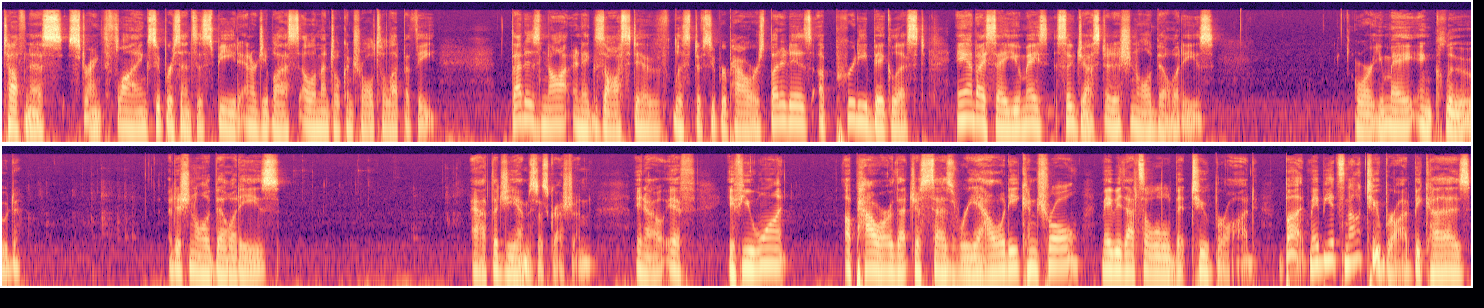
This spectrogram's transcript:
toughness, strength, flying, super senses, speed, energy blasts elemental control, telepathy. That is not an exhaustive list of superpowers, but it is a pretty big list. And I say you may suggest additional abilities, or you may include additional abilities at the GM's discretion. You know, if if you want a power that just says reality control, maybe that's a little bit too broad but maybe it's not too broad because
